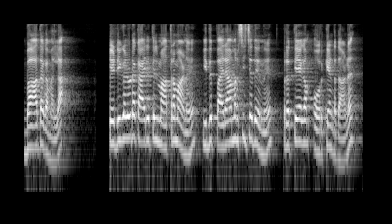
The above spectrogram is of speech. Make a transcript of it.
ബാധകമല്ല. ചെടികളുടെ കാര്യത്തിൽ മാത്രമാണ് ഇത് പരാമർശിച്ചതെന്ന് പ്രത്യേകം ഓർക്കേണ്ടതാണ്.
